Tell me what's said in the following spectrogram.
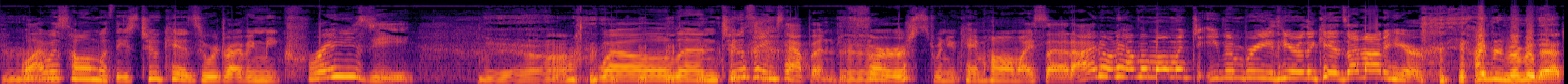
While I mm-hmm. was home with these two kids who were driving me crazy. Yeah. Well, then two things happened. First, when you came home, I said, I don't have a moment to even breathe. Here are the kids. I'm out of here. I remember that.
